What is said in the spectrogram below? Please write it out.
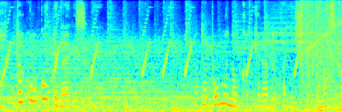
も全く覚えてないですね。またボムのかけらとかにしてきますか。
